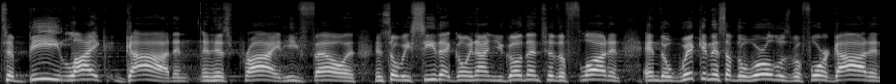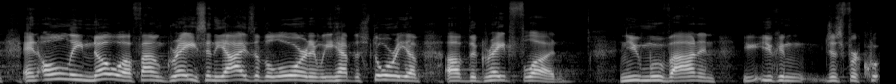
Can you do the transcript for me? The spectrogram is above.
to be like God. And in his pride, he fell. And, and so we see that going on. You go then to the flood, and, and the wickedness of the world was before God, and, and only Noah found grace in the eyes of the Lord. And we have the story of, of the great flood and you move on and you, you can just for qu-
